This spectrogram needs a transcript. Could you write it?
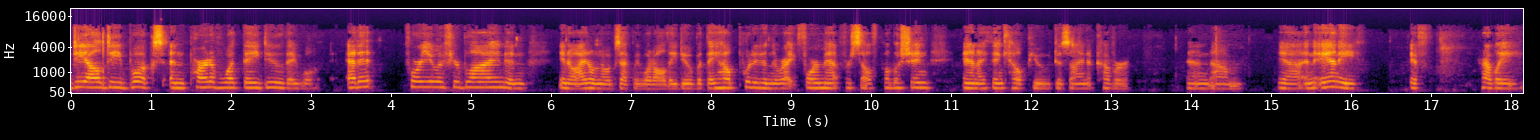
DLD books, and part of what they do, they will edit for you if you're blind, and you know I don't know exactly what all they do, but they help put it in the right format for self-publishing, and I think help you design a cover. And um, yeah, and Annie, if probably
